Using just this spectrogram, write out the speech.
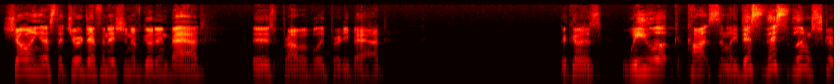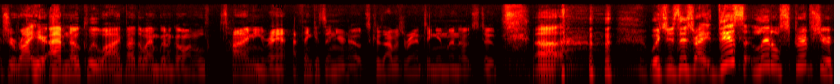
Showing us that your definition of good and bad is probably pretty bad. Because we look constantly. This, this little scripture right here, I have no clue why, by the way. I'm going to go on a tiny rant. I think it's in your notes because I was ranting in my notes too. Uh, which is this right? This little scripture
